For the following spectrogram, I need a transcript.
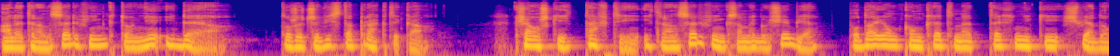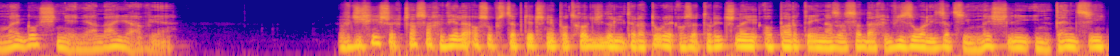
ale transurfing to nie idea, to rzeczywista praktyka. Książki Tafti i Transurfing samego siebie podają konkretne techniki świadomego śnienia na jawie. W dzisiejszych czasach wiele osób sceptycznie podchodzi do literatury ezoterycznej opartej na zasadach wizualizacji myśli, intencji.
